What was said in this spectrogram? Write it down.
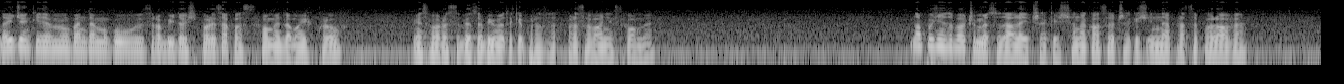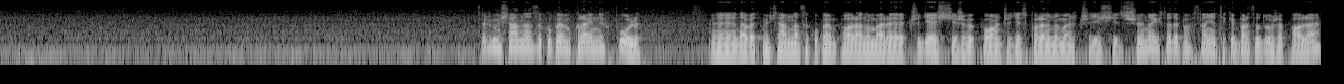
No i dzięki temu będę mógł zrobić dość spory zapas słomy dla moich krów. Więc może sobie zrobimy takie pras- prasowanie słomy. No później zobaczymy co dalej, czy jakieś sianokosy, czy jakieś inne prace polowe. Też myślałem nad zakupem kolejnych pól. Yy, nawet myślałem nad zakupem pola numer 30, żeby połączyć je z polem numer 33, no i wtedy powstanie takie bardzo duże pole.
